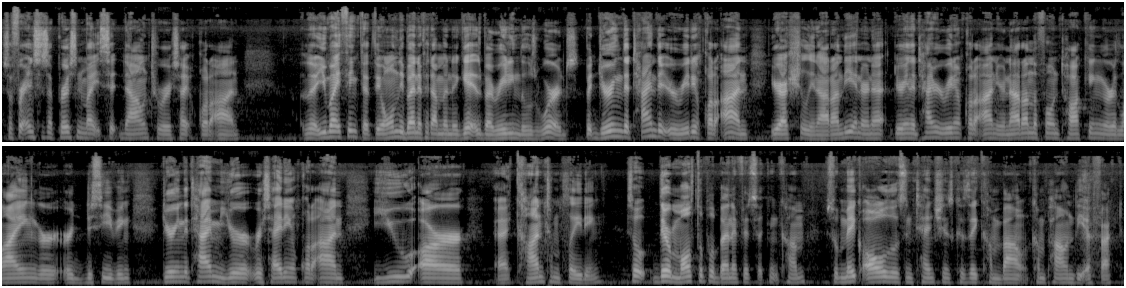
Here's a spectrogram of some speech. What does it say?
So, for instance, a person might sit down to recite Quran you might think that the only benefit I'm going to get is by reading those words. But during the time that you're reading Quran, you're actually not on the internet. During the time you're reading Quran, you're not on the phone talking or lying or, or deceiving. During the time you're reciting Quran, you are uh, contemplating. So there are multiple benefits that can come. So make all those intentions because they compound, compound the effect.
